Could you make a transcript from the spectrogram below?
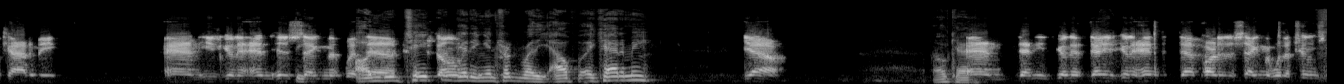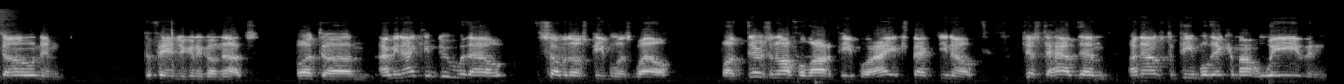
Academy, and he's going to end his The segment with uh, Undertaker Tombstone. getting interrupted by the Alpha Academy? yeah, Okay. and then he's going to then he's going to end that part of the segment with a tombstone, and the fans are going to go nuts. But um, I mean, I can do without some of those people as well. But there's an awful lot of people, and I expect you know just to have them announce to people, they come out and wave, and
